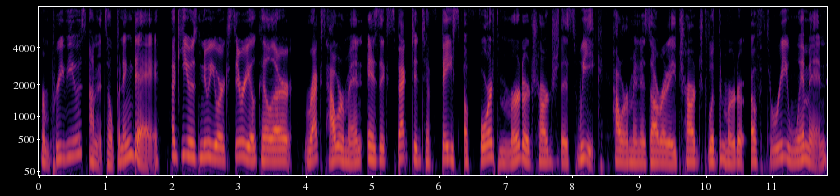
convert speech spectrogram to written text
from previews on its opening day. Accused New York serial killer Rex Heuermann is expected to face a fourth murder charge this week. Heuermann is already charged with the murder of three women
